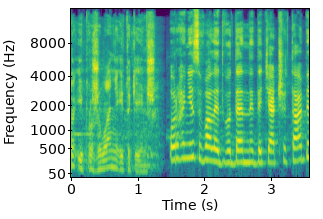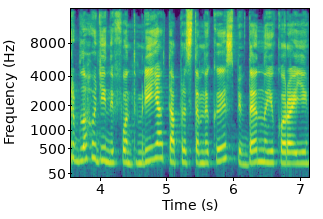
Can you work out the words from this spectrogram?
зворотньо, і проживання, і таке інше. Організували дводенний дитячий табір, благодійний фонд Мрія та представники з Південної Кореї.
